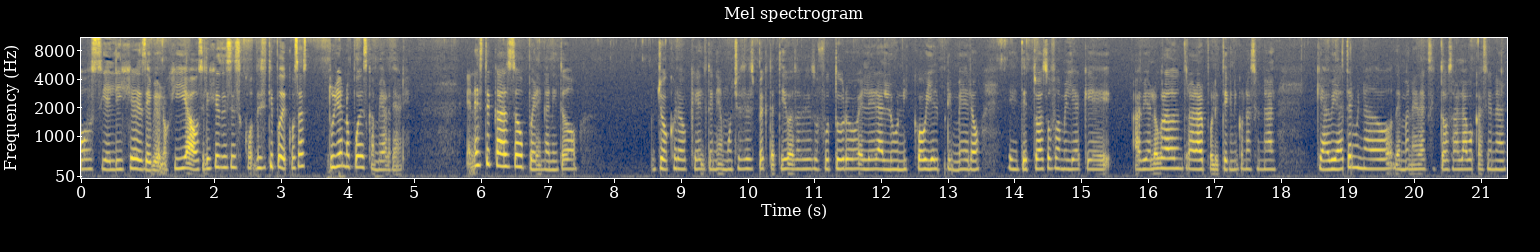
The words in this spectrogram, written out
O si eliges de biología o si eliges de ese, de ese tipo de cosas, tú ya no puedes cambiar de área. En este caso, Perenganito, yo creo que él tenía muchas expectativas hacia su futuro. Él era el único y el primero eh, de toda su familia que había logrado entrar al Politécnico Nacional, que había terminado de manera exitosa la vocacional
